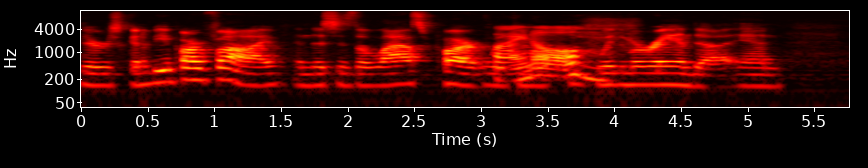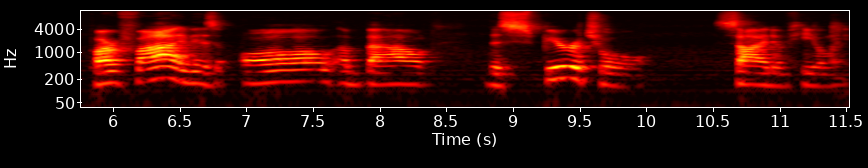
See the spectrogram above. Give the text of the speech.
there's going to be a part five, and this is the last part with, Final. with Miranda. And part five is all about the spiritual side of healing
